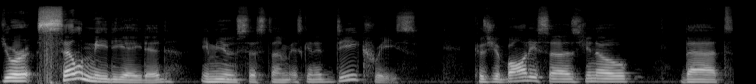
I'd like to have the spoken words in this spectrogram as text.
Your cell mediated immune system is going to decrease because your body says, you know, that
